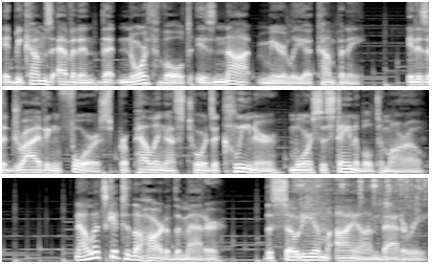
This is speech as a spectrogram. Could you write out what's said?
it becomes evident that Northvolt is not merely a company. It is a driving force propelling us towards a cleaner, more sustainable tomorrow. Now let's get to the heart of the matter the sodium ion battery.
